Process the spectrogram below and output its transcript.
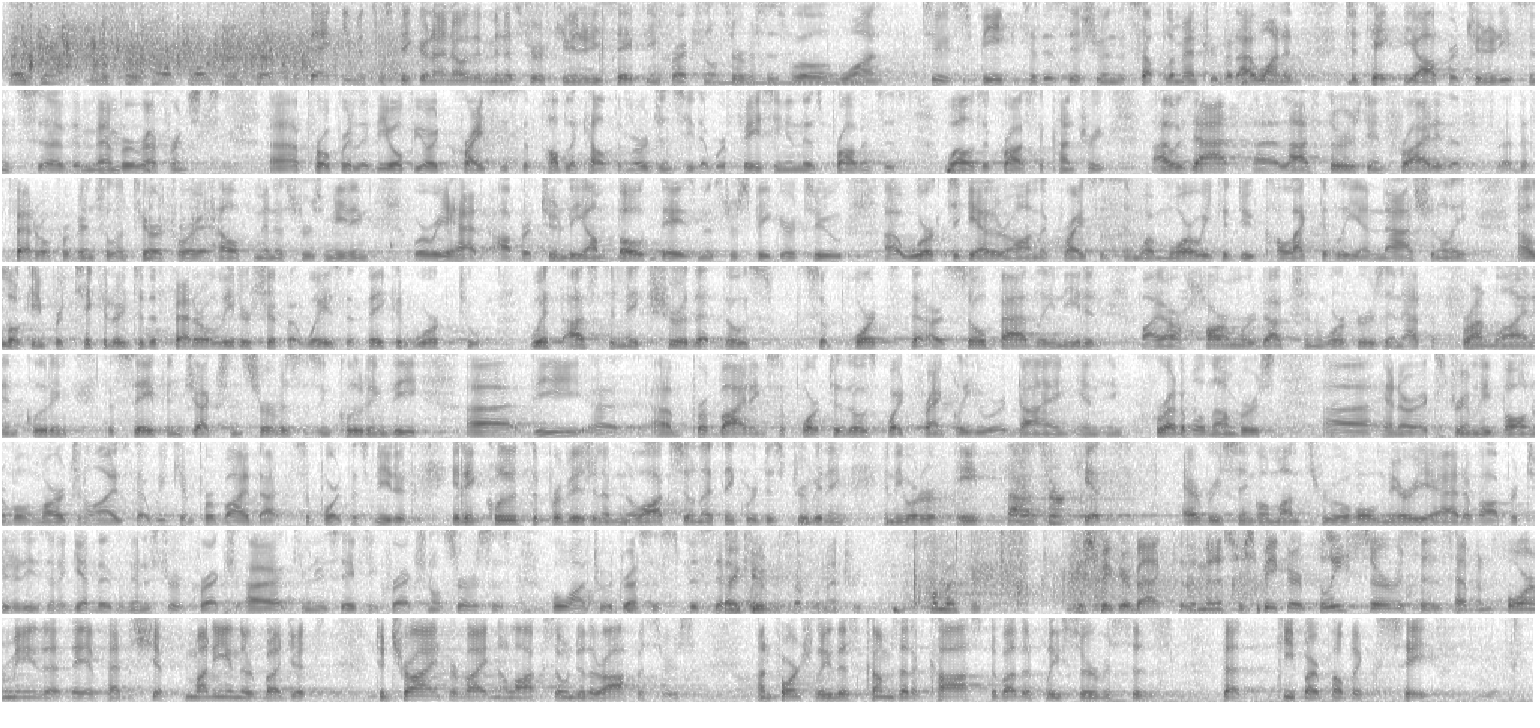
Thank you. Minister of Health, Long-Term Care. Thank you, Mr. Speaker, and I know the Minister of Community Safety and Correctional Services will want to speak to this issue in the supplementary, but I wanted to take the opportunity, since uh, the member referenced uh, appropriately the opioid crisis, the public health emergency that we're facing in this province as well as across the country. I was at uh, last Thursday and Friday the, the federal, provincial and territorial health ministers meeting where we had opportunity on both days, Mr. Speaker, to uh, work together on the crisis and what more we could do collectively and nationally, uh, looking particularly to the federal leadership at ways that they could work to, with us to make sure that those supports that are so badly needed by our harm reduction workers and at the front line, including the safe injection services, including the, uh, the uh, uh, providing support to those, quite frankly, who are dying in incredible numbers uh, and are extremely vulnerable and marginalized, that we can provide that support that's needed. It includes the provision of naloxone. I think we're distributing in the order of 8,000 kits every single month through a whole myriad of opportunities. And again, the Minister of Correction, uh, Community Safety and Correctional Services will want to address this specifically in the supplementary. Supplementary. Mr. Speaker, back to the Minister. Speaker, police services have informed me that they have had to shift money in their budgets to try and provide naloxone to their officers. Unfortunately, this comes at a cost of other police services that keep our public safe.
